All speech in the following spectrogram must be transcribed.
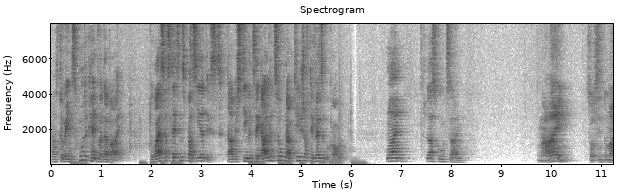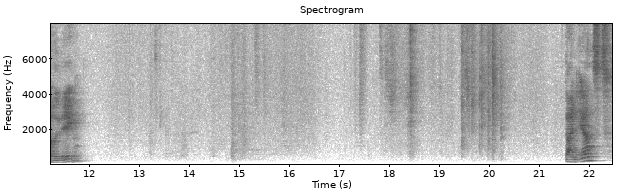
hast du wenigstens gute Kämpfer dabei? Du weißt, was letztens passiert ist. Da habe ich Steven Seagal gezogen und habe tierisch auf die Fresse bekommen. Nein, lass gut sein. Nein, So sind nun mal die Regeln. Dein Ernst?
